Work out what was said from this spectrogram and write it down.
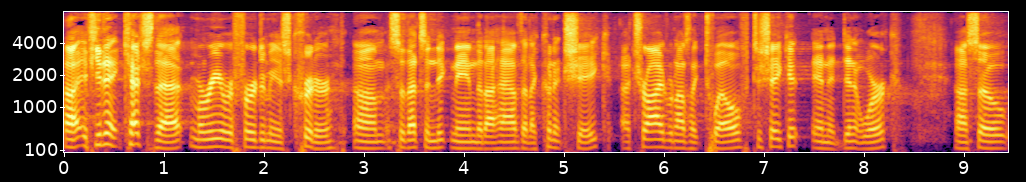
Uh, if you didn't catch that, Maria referred to me as Critter. Um, so that's a nickname that I have that I couldn't shake. I tried when I was like 12 to shake it, and it didn't work. Uh, so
